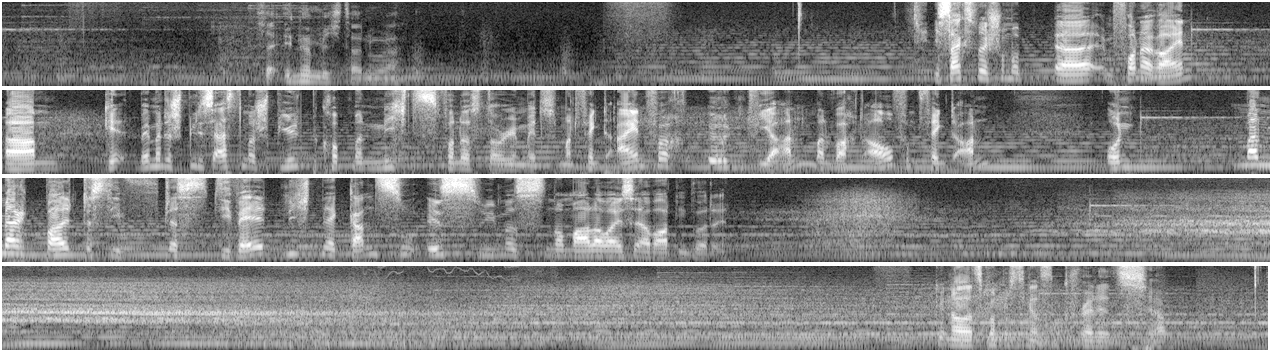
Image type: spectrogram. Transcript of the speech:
Ich erinnere mich da nur. Ich sag's vielleicht schon mal äh, im Vornherein. Ähm, wenn man das Spiel das erste Mal spielt, bekommt man nichts von der Story mit. Man fängt einfach irgendwie an, man wacht auf und fängt an. Und man merkt bald, dass die, dass die Welt nicht mehr ganz so ist, wie man es normalerweise erwarten würde. Genau, jetzt kommen die ganzen Credits, ja.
